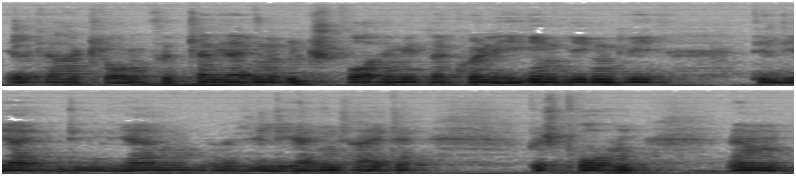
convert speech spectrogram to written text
LKH Klagenfurt, glaube ich, in Rücksprache mit der Kollegin irgendwie die, Lehr, die, Lehren, die Lehrinhalte besprochen. Ähm,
